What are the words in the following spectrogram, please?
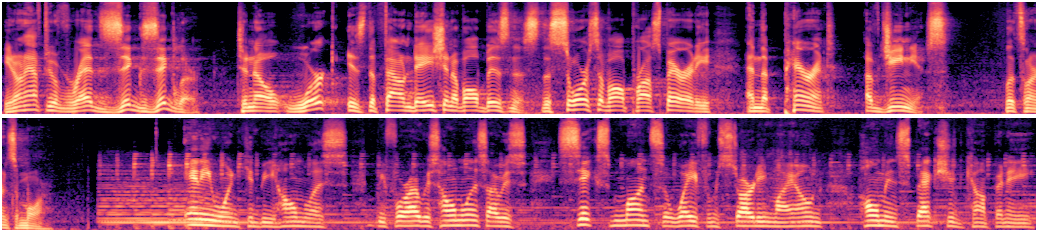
You don't have to have read Zig Ziglar to know work is the foundation of all business, the source of all prosperity, and the parent of genius. Let's learn some more. Anyone can be homeless. Before I was homeless, I was six months away from starting my own home inspection company.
